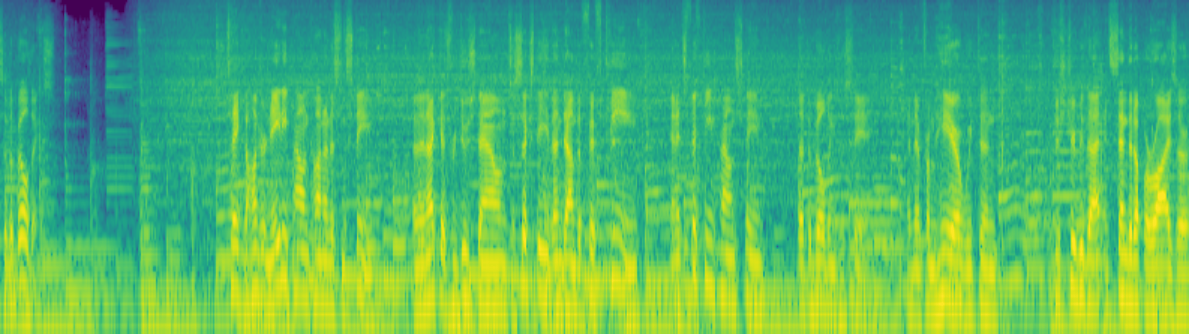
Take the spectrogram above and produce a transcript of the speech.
to the buildings. Take the 180 pound Con Edison steam, and then that gets reduced down to 60, then down to 15, and it's 15 pound steam that the buildings are seeing. And then from here, we then distribute that and send it up a riser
